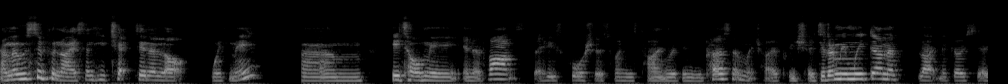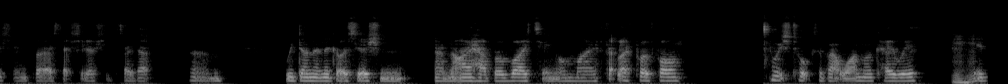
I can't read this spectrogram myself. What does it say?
Um, it was super nice, and he checked in a lot with me. Um, he told me in advance that he's cautious when he's tying with a new person, which I appreciated. I mean, we'd done a like negotiation first. Actually, I should say that. Um, we'd done a negotiation, and I have a writing on my FetLife profile, which talks about what I'm okay with hmm in.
